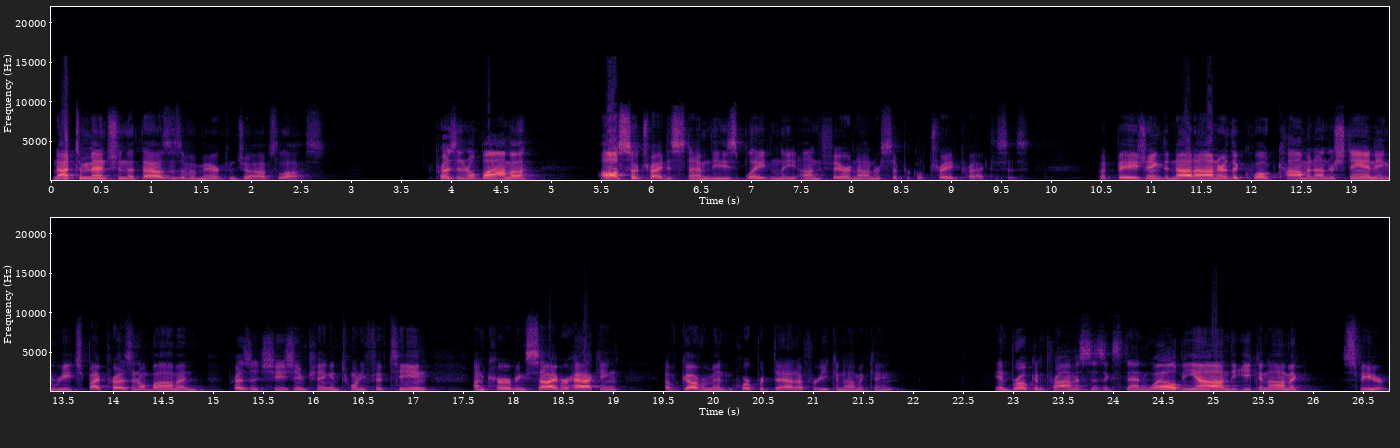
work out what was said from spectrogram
Not to mention the thousands of American jobs lost. President Obama also tried to stem these blatantly unfair non reciprocal trade practices. But Beijing did not honor the quote common understanding reached by President Obama and President Xi Jinping in 2015 on curbing cyber hacking of government and corporate data for economic gain. And broken promises extend well beyond the economic sphere.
